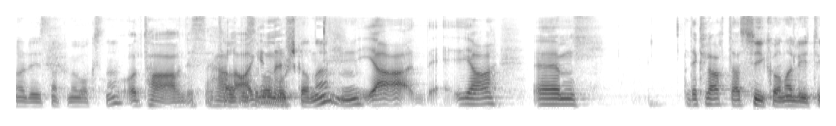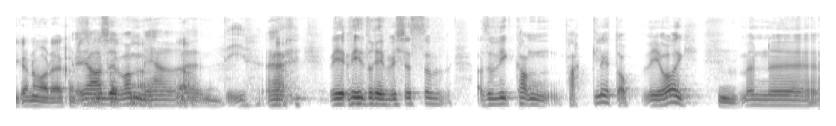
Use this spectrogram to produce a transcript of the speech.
når de snakker med voksne. Å ta av disse her lagene. Mm. Ja, ja um, Det er klart at Psykoanalytikerne var det kanskje Ja, det var mer Ja. eh, de. Eh, vi, vi driver ikke så Altså, vi kan pakke litt opp, vi òg. Mm. Men uh,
